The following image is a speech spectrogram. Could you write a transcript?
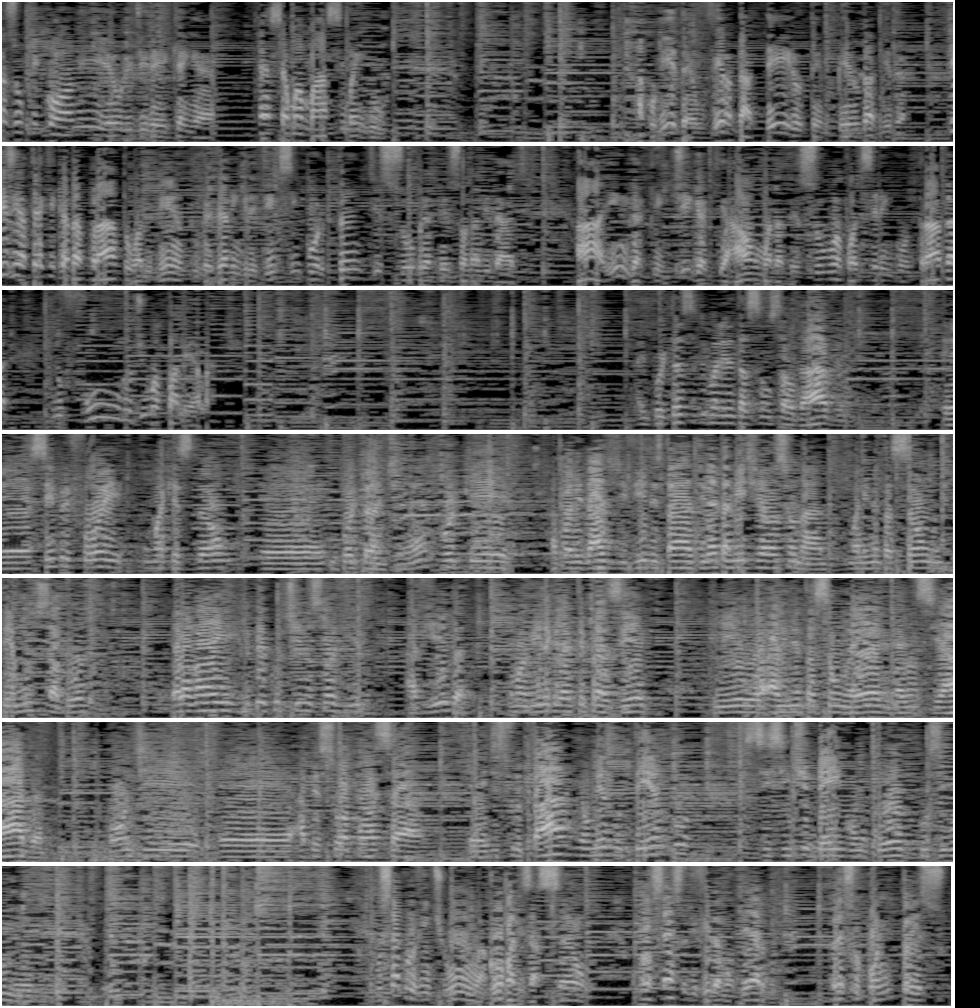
Mas o que come, eu lhe direi quem é. Essa é uma máxima hindu. A comida é o verdadeiro tempero da vida. Dizem até que cada prato ou alimento revela ingredientes importantes sobre a personalidade. Há ainda quem diga que a alma da pessoa pode ser encontrada no fundo de uma panela. A importância de uma alimentação saudável é, sempre foi uma questão é, importante, né? porque a qualidade de vida está diretamente relacionada. Uma alimentação onde tenha muito sabor, ela vai repercutir na sua vida. A vida é uma vida que deve ter prazer e a alimentação leve, balanceada, onde é, a pessoa possa é, desfrutar e ao mesmo tempo se sentir bem com o corpo, consigo mesmo. Século XXI, a globalização, o processo de vida moderno pressupõe um preço.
